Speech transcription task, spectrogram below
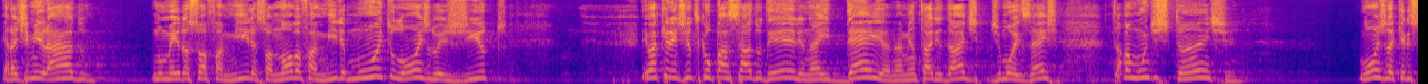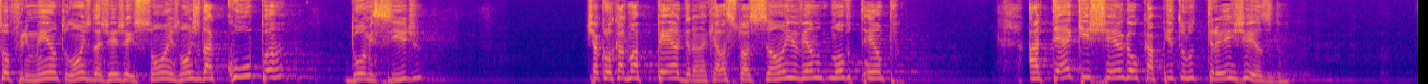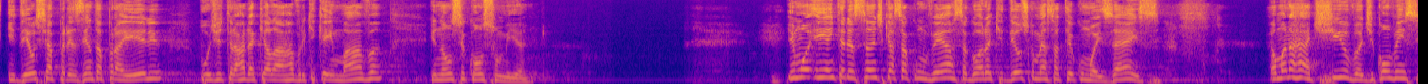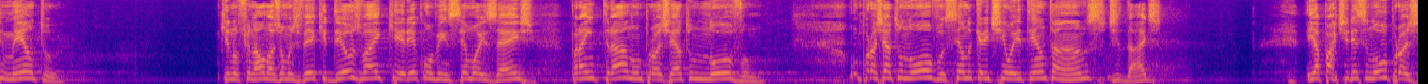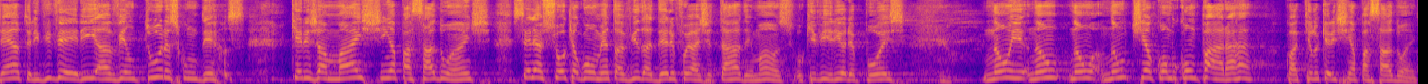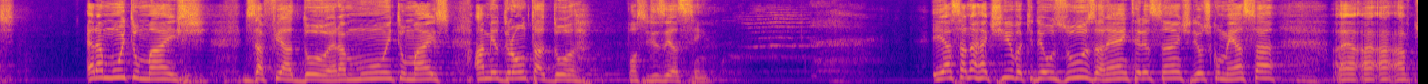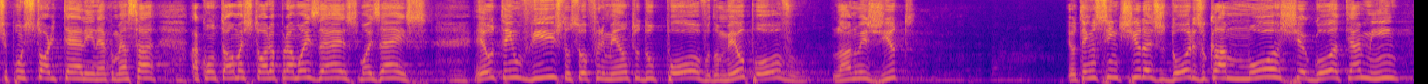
era admirado no meio da sua família, sua nova família, muito longe do Egito. Eu acredito que o passado dele, na ideia, na mentalidade de Moisés, estava muito distante, longe daquele sofrimento, longe das rejeições, longe da culpa do homicídio. tinha colocado uma pedra naquela situação e vivendo um novo tempo. Até que chega o capítulo 3 de Êxodo. E Deus se apresenta para ele por detrás daquela árvore que queimava e não se consumia. E é interessante que essa conversa, agora que Deus começa a ter com Moisés, é uma narrativa de convencimento, que no final nós vamos ver que Deus vai querer convencer Moisés para entrar num projeto novo. Um projeto novo, sendo que ele tinha 80 anos de idade. E a partir desse novo projeto, ele viveria aventuras com Deus que ele jamais tinha passado antes. Se ele achou que em algum momento a vida dele foi agitada, irmãos, o que viria depois não, não, não, não tinha como comparar com aquilo que ele tinha passado antes. Era muito mais desafiador, era muito mais amedrontador, posso dizer assim. E essa narrativa que Deus usa, né, é interessante. Deus começa a, a, tipo um storytelling, né? Começa a, contar uma história para Moisés. Moisés, eu tenho visto o sofrimento do povo, do meu povo, lá no Egito. Eu tenho sentido as dores, o clamor chegou até a mim.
